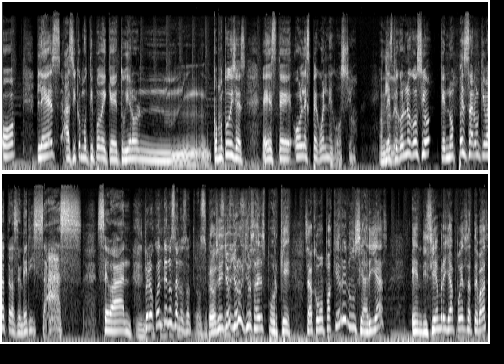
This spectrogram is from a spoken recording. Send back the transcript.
O lees así como tipo de que tuvieron, mm, como tú dices, este, o les pegó el negocio. Les pegó el negocio que no pensaron que iba a trascender y ¡zas! Se van. Pero cuéntenos a nosotros. Pero sí, yo, yo lo que quiero saber es por qué. O sea, como para qué renunciarías en diciembre ya pues, o sea, te vas,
